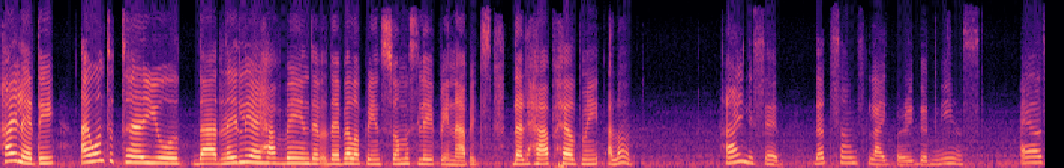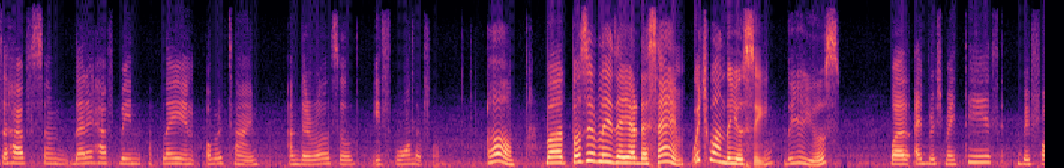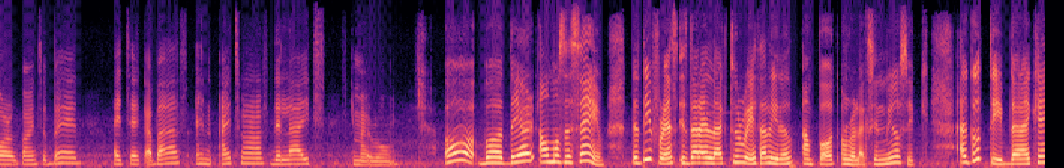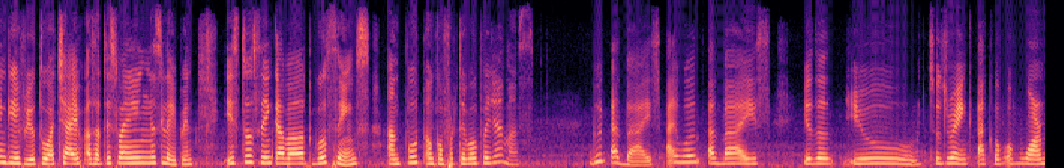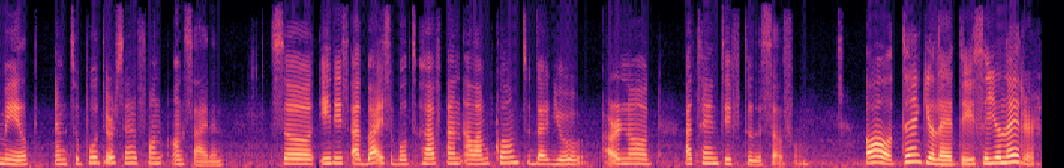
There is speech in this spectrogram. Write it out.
Hi Letty, I want to tell you that lately I have been de- developing some sleeping habits that have helped me a lot. Hi, Lisette. That sounds like very good news. I also have some that I have been applying over time, and the result is wonderful. Oh, but possibly they are the same. Which one do you see? Do you use? Well, I brush my teeth before going to bed, I take a bath, and I turn off the lights in my room. Oh, but they are almost the same. The difference is that I like to read a little and put on relaxing music. A good tip that I can give you to achieve a satisfying sleeping is to think about good things and put on comfortable pajamas. Good advice. I would advise you to, you to drink a cup of warm milk and to put your cell phone on silent. So it is advisable to have an alarm clock so that you are not attentive to the cell phone. Oh, thank you, Letty. See you later.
